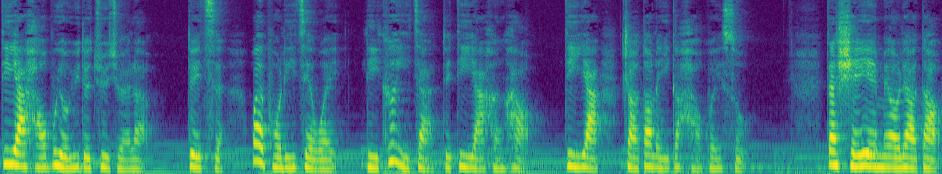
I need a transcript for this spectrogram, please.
蒂亚毫不犹豫地拒绝了。对此，外婆理解为李克一家对蒂亚很好，蒂亚找到了一个好归宿。但谁也没有料到，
